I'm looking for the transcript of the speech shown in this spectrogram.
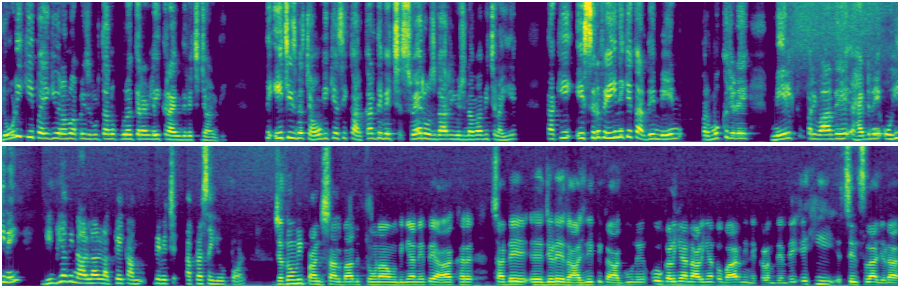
ਲੋੜ ਹੀ ਕੀ ਪਏਗੀ ਉਹਨਾਂ ਨੂੰ ਆਪਣੀ ਜ਼ਰੂਰਤਾਂ ਨੂੰ ਪੂਰਾ ਕਰਨ ਲਈ ਕ੍ਰਾਈਮ ਦੇ ਵਿੱਚ ਜਾਣ ਦੀ। ਤੇ ਇਹ ਚੀਜ਼ ਮੈਂ ਚਾਹੂੰਗੀ ਕਿ ਅਸੀਂ ਘਰ ਘਰ ਦੇ ਵਿੱਚ ਸਵੈ ਰੋਜ਼ਗਾਰ ਯੋਜਨਾਵਾਂ ਵੀ ਚਲਾਈਏ, ਤਾਂ ਕਿ ਇਹ ਸਿਰਫ ਇਹੀ ਨਹੀਂ ਕਿ ਘਰ ਦੇ ਮੇਨ ਪ੍ਰਮੁੱਖ ਜਿਹੜੇ ਮੇਲ ਪਰਿਵਾਰ ਦੇ ਹੈੱਡ ਨੇ ਉਹੀ ਨਹੀਂ, ਬੀਬੀਆਂ ਵੀ ਨਾਲ ਨਾਲ ਲੱਗ ਕੇ ਕੰਮ ਦੇ ਵਿੱਚ ਆਪਣਾ ਸਹਿਯੋਗ ਪਾਉਣ। ਜਦੋਂ ਵੀ 5 ਸਾਲ ਬਾਅਦ ਚੋਣਾਂ ਆਉਂਦੀਆਂ ਨੇ ਤੇ ਆਖਰ ਸਾਡੇ ਜਿਹੜੇ ਰਾਜਨੀਤਿਕ ਆਗੂ ਨੇ, ਉਹ ਗਲੀਆਂ ਨਾਲੀਆਂ ਤੋਂ ਬਾਹਰ ਨਹੀਂ ਨਿਕਲਣ ਦਿੰਦੇ, ਇਹੀ ਸਿਲਸਿਲਾ ਜਿਹੜਾ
